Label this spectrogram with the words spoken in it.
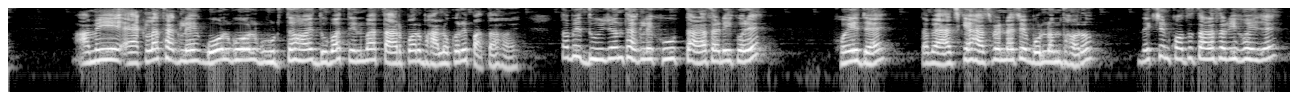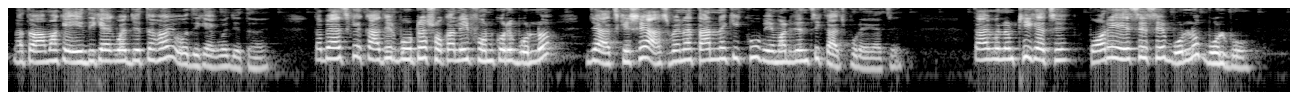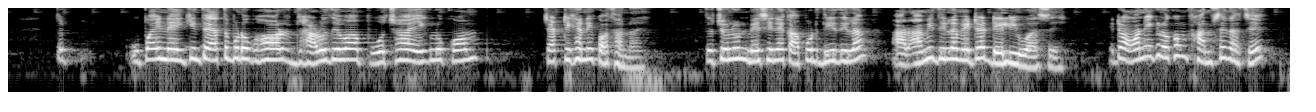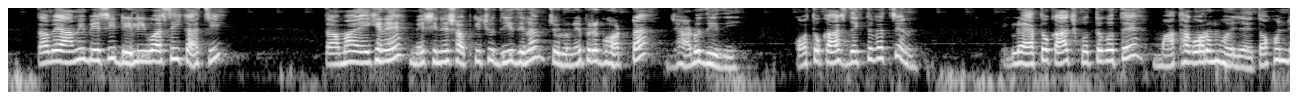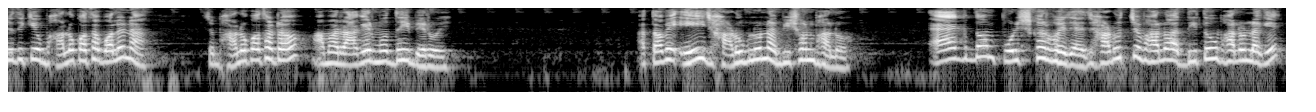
আমি একলা থাকলে গোল গোল ঘুরতে হয়, দুবার তিনবার, তারপর ভালো করে পাতা হয়। তবে দুইজন থাকলে খুব তাড়াতাড়ি করে হয়ে যায়। তবে আজকে হাজব্যান্ড আছে, বললাম ধরো। দেখছেন কত তাড়াতাড়ি হয়ে যায়? না তো আমাকে এইদিকে একবার যেতে হয়, ওদিকে একবার যেতে হয়। তবে আজকে কাজের বউটা সকালেই ফোন করে বলল যে আজকে সে আসবে না, তার নাকি খুব এমার্জেন্সি কাজ পড়ে গেছে। তাই বললাম, ঠিক আছে। পরে এসে সে বলল, বলব। তো উপায় নেই, কিন্তু এত বড় ঘর, ঝাড়ু দেওয়া, পোছা, এগুলো কম। চারটিখানি কথা নয়। তো চলুন মেশিনে কাপড় দিয়ে দিলাম, আর আমি দিলাম এটা ডেলি ওয়াশে এটা অনেক রকম ফাংশন আছে, তবে আমি বেশি ডেলি ওয়াশেই কাচি। তো আমার এখানে মেশিনে সব কিছু দিয়ে দিলাম, চলুন এরপরে ঘরটা ঝাড়ু দিয়ে দিই। কত কাজ দেখতে পাচ্ছেন? এগুলো এত কাজ করতে করতে মাথা গরম হয়ে যায়। তখন যদি কেউ ভালো কথা বলে না, সে ভালো কথাটাও আমার রাগের মধ্যেই বেরোয়। আর তবে এই ঝাড়ুগুলো না ভীষণ ভালো। একদম পরিষ্কার হয়ে যায়। ঝাড়ুর চেয়ে ভালো আর দিতেও ভালো লাগে।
